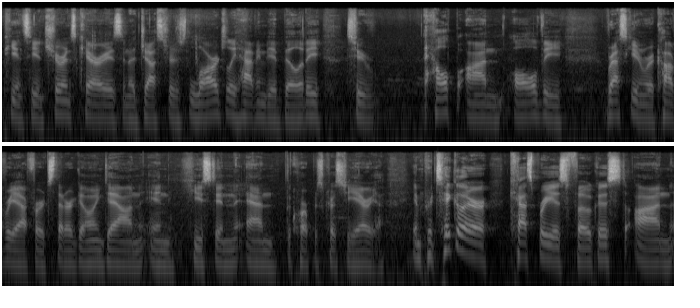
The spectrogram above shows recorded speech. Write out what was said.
P&C insurance carriers and adjusters largely having the ability to help on all the rescue and recovery efforts that are going down in Houston and the Corpus Christi area. In particular, Kespry is focused on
